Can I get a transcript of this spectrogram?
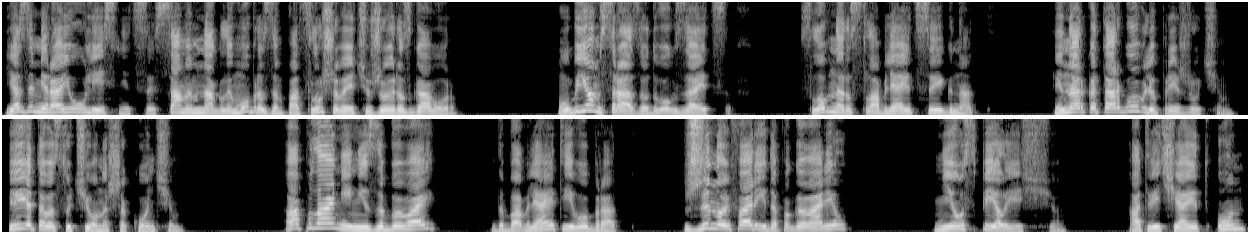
Я замираю у лестницы, самым наглым образом подслушивая чужой разговор. «Убьем сразу двух зайцев!» Словно расслабляется Игнат. «И наркоторговлю прижучим, и этого сученыша кончим. О плане не забывай!» Добавляет его брат. С женой Фарида поговорил? Не успел еще. Отвечает он,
